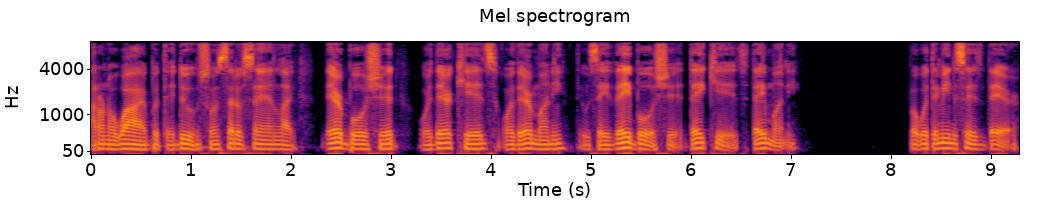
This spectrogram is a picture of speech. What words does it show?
I don't know why, but they do. So instead of saying like their bullshit or their kids or their money, they would say they bullshit, they kids, they money. But what they mean to say is their,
